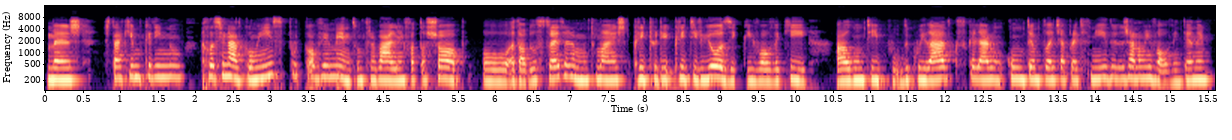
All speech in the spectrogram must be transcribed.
Mas está aqui um bocadinho relacionado com isso, porque obviamente um trabalho em Photoshop ou Adobe Illustrator é muito mais criterioso e que envolve aqui algum tipo de cuidado que se calhar com um template já pré-definido já não envolve, entendem?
